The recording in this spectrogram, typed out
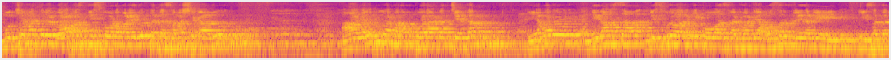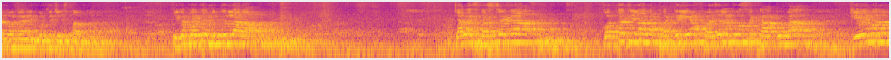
ముఖ్యమంత్రి వాపస్ తీసుకోవడం అనేది పెద్ద సమస్య కాదు. ఆ వైపుగా మనం పోరాటం చేద్దాం. ఎవరు నిరాశ నిస్పృహాలకి పోవాల్సినటువంటి అవసరం లేదని ఈ సందర్భంగా నేను గుర్తు చేస్తా ఉన్నాను ఇకపోతే మిత్రులారా చాలా స్పష్టంగా కొత్త జిల్లాల ప్రక్రియ ప్రజల కోసం కాకుండా కేవలం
